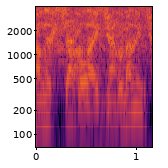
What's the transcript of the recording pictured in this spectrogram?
On this satellite, gentlemen,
